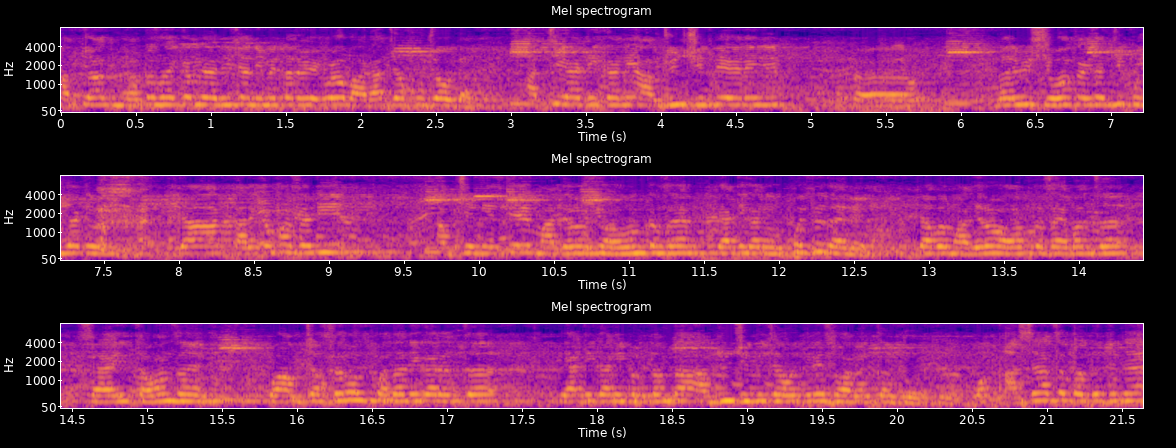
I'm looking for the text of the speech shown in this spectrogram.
आमच्या आज मोटरसायकल रॅलीच्या निमित्ताने वेगवेगळ्या भागात ज्या पूजा होतात. आजची या ठिकाणी अर्जुन शिंदे यांनी अ, नरवीर पूजा ठेवली. त्या कार्यक्रमासाठी आमचे नेते माधवराव हळवणकर साहेब त्या ठिकाणी उपस्थित झाले त्यामुळे माधवराव हळवणकर साहेबांचं सयाजी चव्हाण साहेब व आमच्या सर्वच पदाधिकाऱ्यांचं या ठिकाणी प्रथमतः अर्जुन शिंदेच्या वतीने स्वागत करतो. व अशाच पद्धतीने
